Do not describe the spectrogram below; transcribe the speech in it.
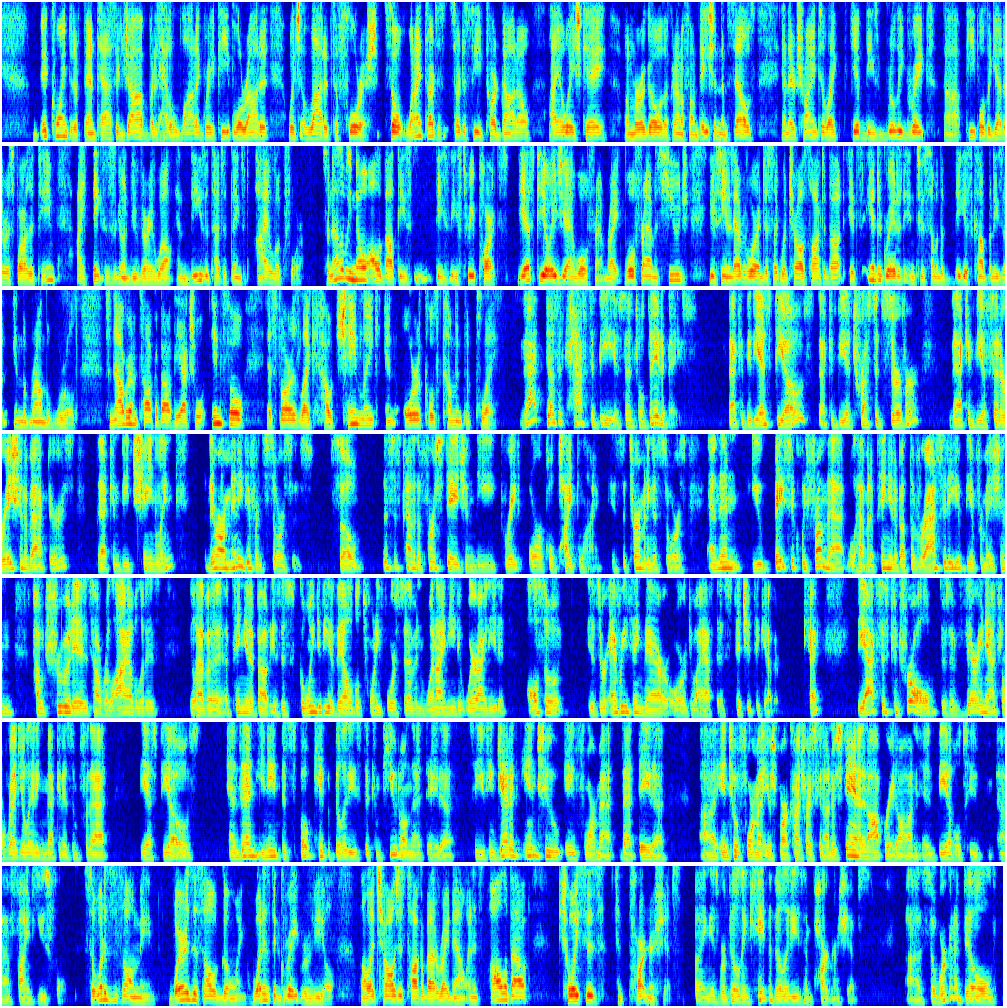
Bitcoin did a fantastic job, but it had a lot of great people around it, which allowed it to flourish. So when I start to start to see Cardano, IOHK, Emurgo, the Cardano Foundation themselves, and they're trying to like give these really great uh, people together as far as a team, I think this is going to do very well. And these are the types of things that I look for. So now that we know all about these these these three parts, the SPO, AGI, and Wolfram, right? Wolfram is huge. You've seen it everywhere, and just like what Charles talked about, it's integrated into some of the biggest companies in the, around the world. So now we're going to talk about the actual info as far as like how Chainlink and Oracles come into play. That doesn't have to be a central database. That can be the SPOs. That can be a trusted server. That can be a federation of actors. That can be Chainlink there are many different sources. So this is kind of the first stage in the great Oracle pipeline is determining a source. And then you basically from that will have an opinion about the veracity of the information, how true it is, how reliable it is. You'll have an opinion about is this going to be available 24 7 when I need it, where I need it. Also, is there everything there or do I have to stitch it together? Okay. The access control, there's a very natural regulating mechanism for that the SPOs. And then you need bespoke capabilities to compute on that data so you can get it into a format, that data, uh, into a format your smart contracts can understand and operate on and be able to uh, find useful. So, what does this all mean? Where is this all going? What is the great reveal? I'll let Charles just talk about it right now. And it's all about choices and partnerships. Is we're building capabilities and partnerships. Uh, so, we're going to build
